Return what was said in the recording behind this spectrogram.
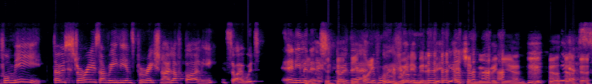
for me, those stories are really inspirational. I love Bali. So I would any minute go there like, "Hmm, wait a minute, there." maybe I should move again. Yes.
